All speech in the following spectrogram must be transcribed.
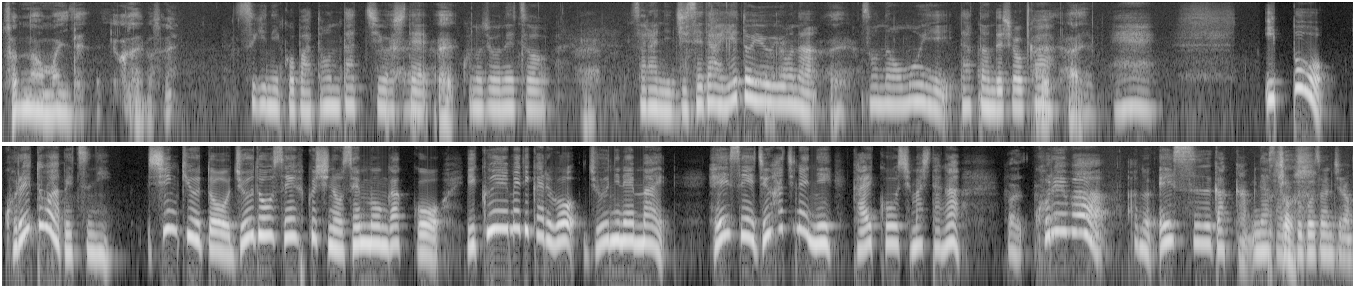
そんな思いでございますね。次にこうバトンタッチをして、ええ、この情熱をさらに次世代へというような、え、そんな思いだったんでしょうか。はい、はい、一方これとは別に鍼灸と柔道整復師の専門学校育英メディカルを12年前平成18年に開校しましたが、はい、これはあのエース学科皆さんよくご存知の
